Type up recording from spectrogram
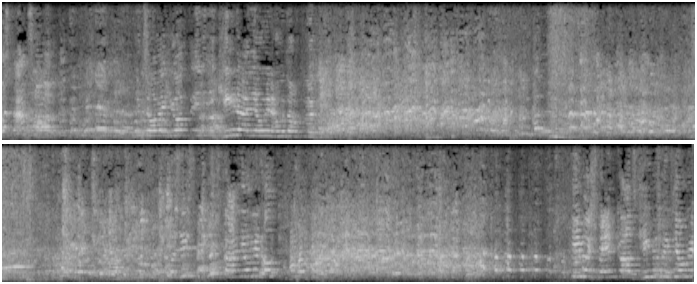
Was tun Sie? Jetzt habe ich gehabt, in, in China einen jungen Hund auf die Welt. Was ist das da, ein jungen Hund? Überschwemmt ganz China mit jungen Hund.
